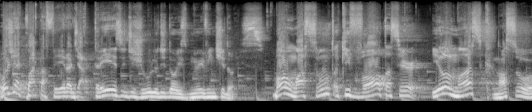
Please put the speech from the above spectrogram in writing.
Hoje é quarta-feira, dia 13 de julho de 2022. Bom, o assunto aqui volta a ser Elon Musk, nosso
